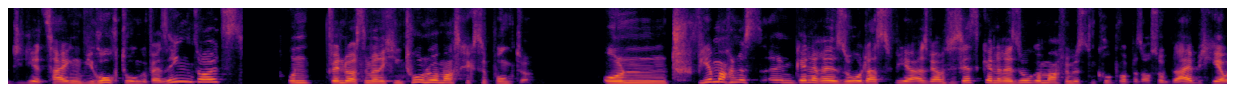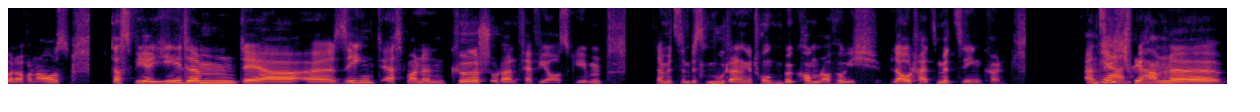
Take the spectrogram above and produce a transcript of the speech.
die dir zeigen, wie hoch du ungefähr singen sollst. Und wenn du das in der richtigen Tonhöhe machst, kriegst du Punkte. Und wir machen es, ähm, generell so, dass wir also, wir haben's bis jetzt generell so gemacht, wir müssten gucken, ob das auch so bleibt. Ich gehe aber davon aus, dass wir jedem, der, äh, singt, erst mal 'nen Kirsch oder 'n Pfeffi ausgeben, damit sie 'n bisschen Mut angetrunken bekommen und auch wirklich lauthals mitsingen können. An Ja. sich, wir haben 'ne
